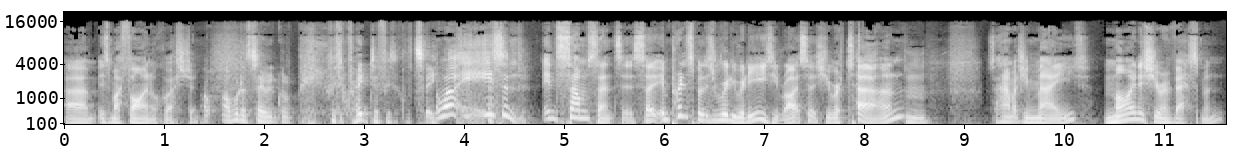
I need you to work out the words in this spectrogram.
Um, is my final question. I- I would have said with great difficulty. Well, it isn't in some senses. So, in principle, it's really, really easy, right? So, it's your return. Hmm. So, how much you made minus your investment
